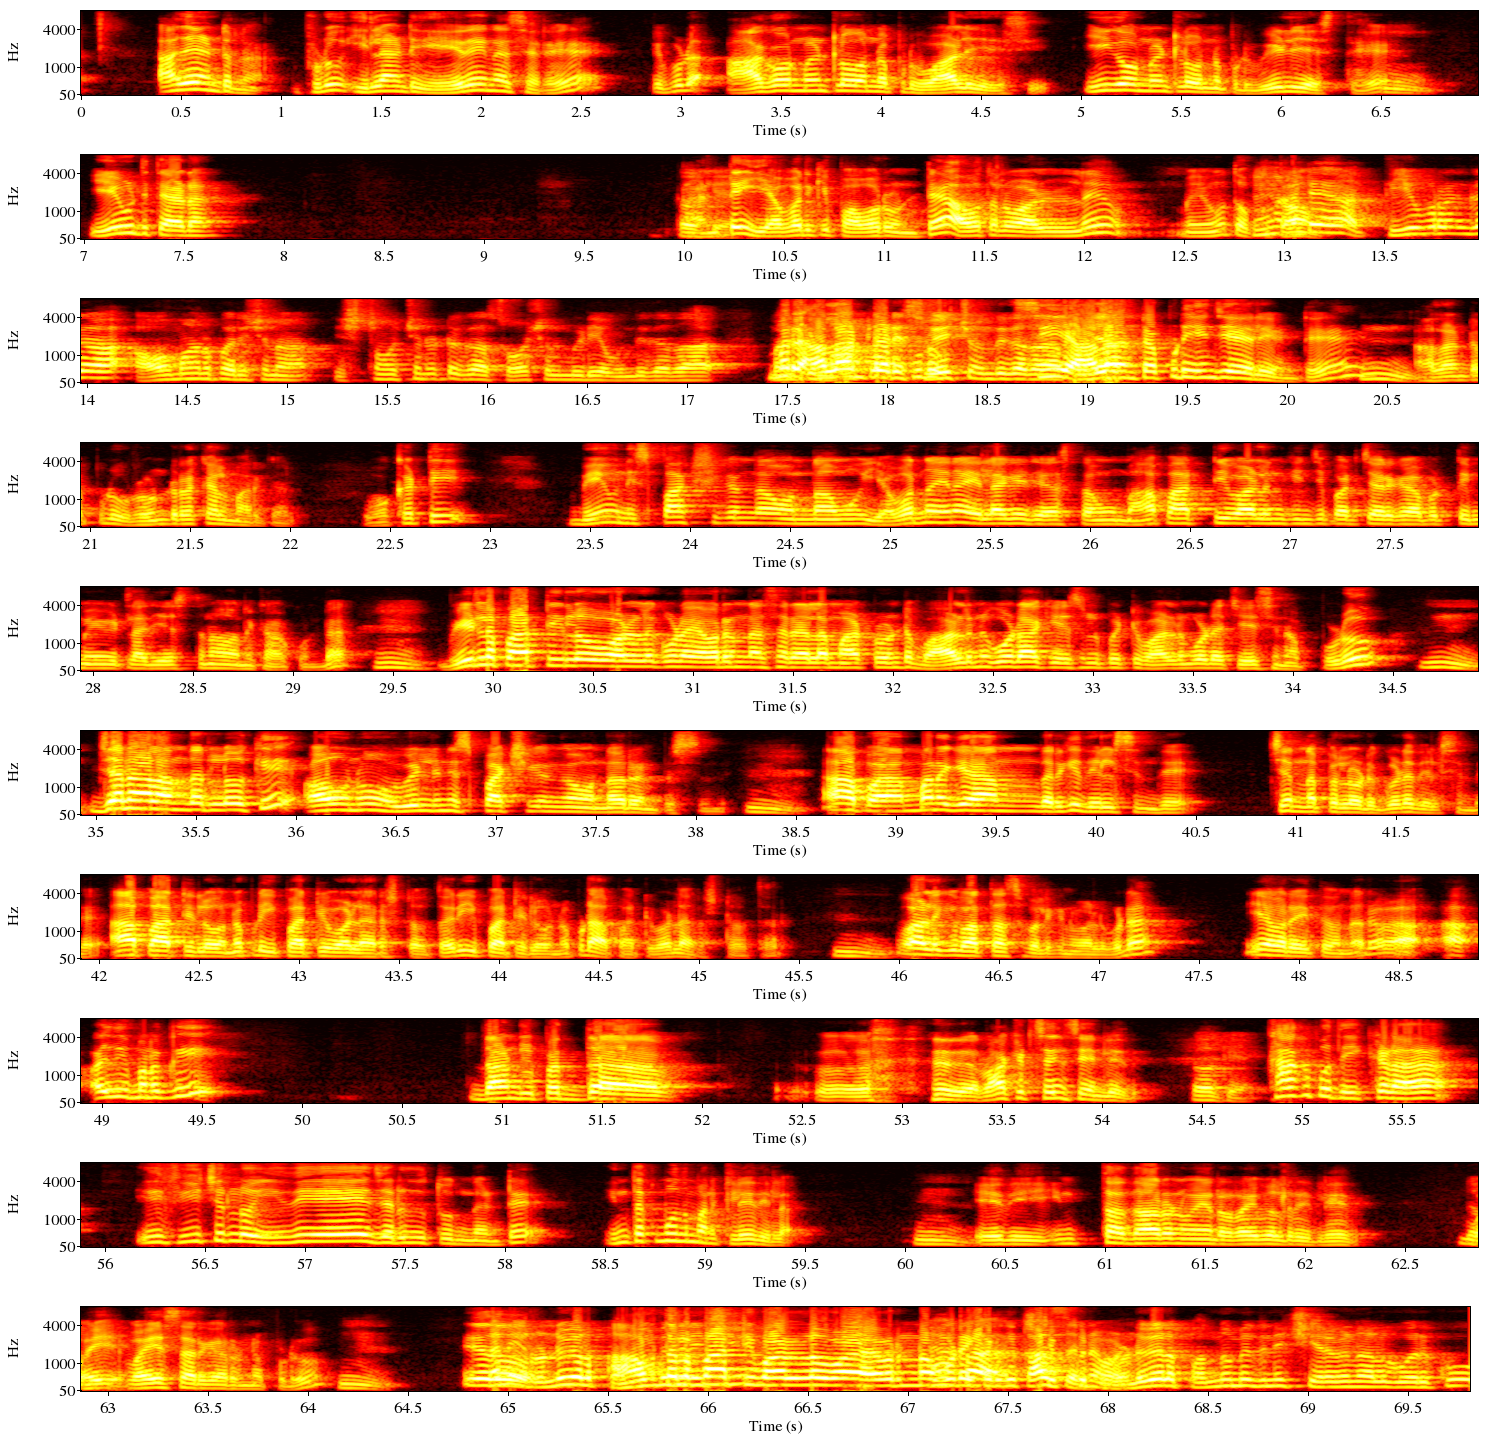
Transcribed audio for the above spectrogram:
అదే అంటున్నా. ఇప్పుడు ఇలాంటిది ఏదైనా సరే ఇప్పుడు ఆ గవర్నమెంట్లో ఉన్నప్పుడు వాళ్ళు చేసి ఈ గవర్నమెంట్లో ఉన్నప్పుడు వీళ్ళు చేస్తే ఏమిటి తేడా. అంటే ఎవరికి పవర్ ఉంటే అవతల వాళ్ళని మేము తప్పుతాం అంటే తీవ్రంగా అవమానపరిచిన ఇష్టం వచ్చినట్టుగా సోషల్ మీడియా ఉంది కదా మరి మాట్లాడే స్వేచ్ఛ ఉంది కదా అలాంటప్పుడు ఏం చేయాలి అంటే అలాంటప్పుడు రెండు రకాల మార్గాలు. ఒకటి మేము నిష్పాక్షికంగా ఉన్నాము ఎవరినైనా ఇలాగే చేస్తాము మా పార్టీ వాళ్ళని కించపరిచారు కాబట్టి మేము ఇట్లా చేస్తున్నాం అని కాకుండా వీళ్ళ పార్టీలో వాళ్ళు కూడా ఎవరన్నా సరే అలా మాట్లాడుంటే వాళ్ళని కూడా కేసులు పెట్టి వాళ్ళని కూడా చేసినప్పుడు జనాలందరిలోకి అవును వీళ్ళు నిష్పాక్షికంగా ఉన్నారు అనిపిస్తుంది. ఆ ప- మనకి అందరికీ తెలిసిందే చిన్న పిల్లోడికి కూడా తెలిసిందే ఆ పార్టీలో ఉన్నప్పుడు ఈ పార్టీ వాళ్ళు అరెస్ట్ అవుతారు ఈ పార్టీలో ఉన్నప్పుడు ఆ పార్టీ వాళ్ళు అరెస్ట్ అవుతారు. వాళ్ళకి వత్తాసు పలికిన వాళ్ళు కూడా ఎవరైతే ఉన్నారో అది మనకి దాంట్లో పెద్ద రాకెట్ సైన్స్ ఏం లేదు. ఓకే. కాకపోతే ఇక్కడ ఈ ఫ్యూచర్లో ఇదే జరుగుతుందంటే ఇంతకుముందు మనకి లేదు ఇలా. ఏది ఇంత దారుణమైన రైవలరీ లేదు. వైఎస్ఆర్ గారు ఉన్నప్పుడు రెండు వేల అవతల పార్టీ వాళ్ళు ఎవరన్నా కూడా. రెండు వేల పంతొమ్మిది నుంచి ఇరవై నాలుగు వరకు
